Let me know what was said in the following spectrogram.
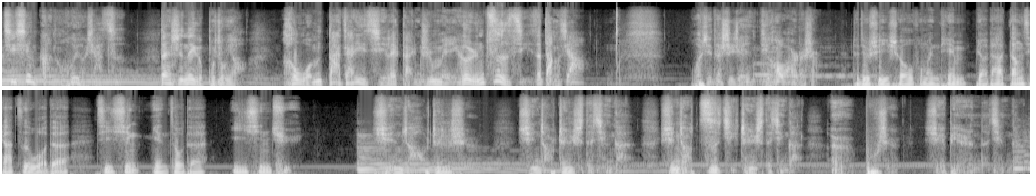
即兴可能会有瑕疵，但是那个不重要，和我们大家一起来感知每个人自己的当下。我觉得是件挺好玩的事儿。这就是一首冯满天表达当下自我的即兴演奏的一心曲。寻找真实，寻找真实的情感，寻找自己真实的情感，而不是学别人的情感。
